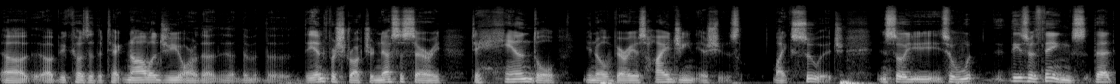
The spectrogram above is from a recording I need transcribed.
uh, uh, because of the technology or the, the, the, the, infrastructure necessary to handle, you know, various hygiene issues like sewage. And so, you, so w- these are things that,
